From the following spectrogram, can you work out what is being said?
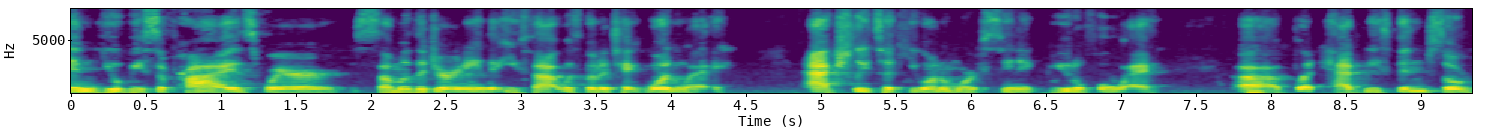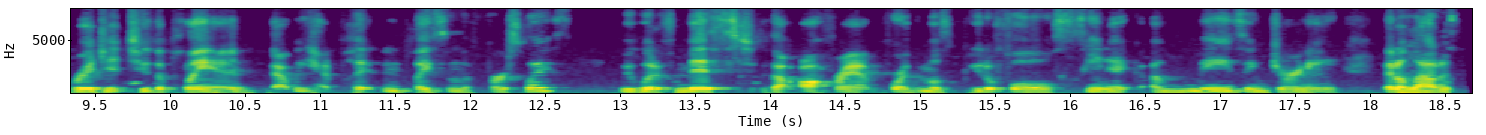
and you'll be surprised where some of the journey that you thought was going to take one way actually took you on a more scenic beautiful way Uh, but had we been so rigid to the plan that we had put in place in the first place, we would have missed the off ramp for the most beautiful, scenic, amazing journey that Mhm. allowed us to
